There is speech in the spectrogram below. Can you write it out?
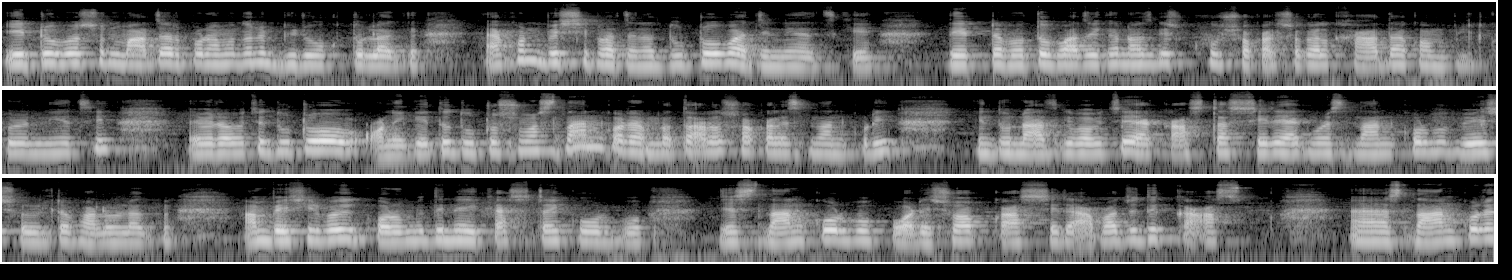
এঁটো বাসন মাজার পরে আমার যেন বিরক্ত লাগে। এখন বেশি বাজে না দুটো বাজেনি আজকে। দেড়টা মতো বাজে কেন? আজকে খুব সকাল সকাল খাওয়া দাওয়া কমপ্লিট করে নিয়েছি। এবার হচ্ছে দুটো, অনেকেই তো দুটোর সময় স্নান করে, আমরা তো আরও সকালে স্নান করি। কিন্তু না, আজকে ভাবছি এক কাজটা সেরে একবার স্নান করব, বেশ শরীরটা ভালো লাগবে। আমি বেশিরভাগই গরমের দিনে এই কাজটাই করব। যে স্নান করব পরে সব কাজ সেরে। আবার যদি কাজ স্নান করে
